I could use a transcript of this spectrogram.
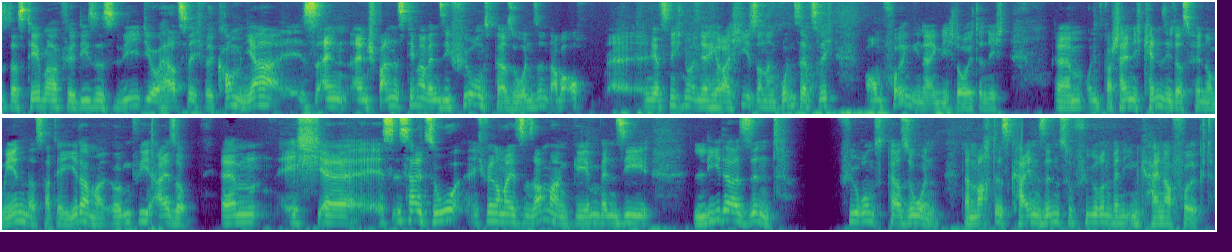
ist das Thema für dieses Video. Herzlich willkommen. Ja, ist ein, ein spannendes Thema, wenn Sie Führungspersonen sind, aber auch äh, jetzt nicht nur in der Hierarchie, sondern grundsätzlich, warum folgen Ihnen eigentlich Leute nicht? Ähm, und wahrscheinlich kennen Sie das Phänomen, das hat ja jeder mal irgendwie. Also, ähm, ich, äh, es ist halt so, ich will nochmal den Zusammenhang geben, wenn Sie Leader sind, Führungspersonen, dann macht es keinen Sinn zu führen, wenn Ihnen keiner folgt.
